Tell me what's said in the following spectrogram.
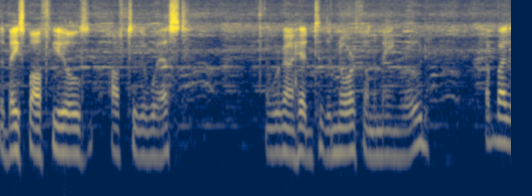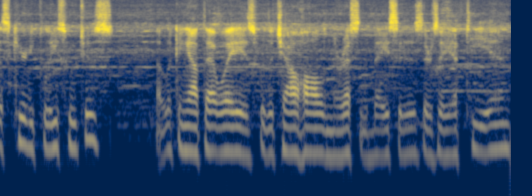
the baseball field off to the west. And we're going to head to the north on the main road, up by the security police hooches. Uh, looking out that way is where the chow hall and the rest of the base is. There's AFTN,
